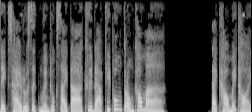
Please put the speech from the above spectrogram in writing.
เด็กชายรู้สึกเหมือนทุกสายตาคือดาบที่พุ่งตรงเข้ามา แต่เขาไม่ถอย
